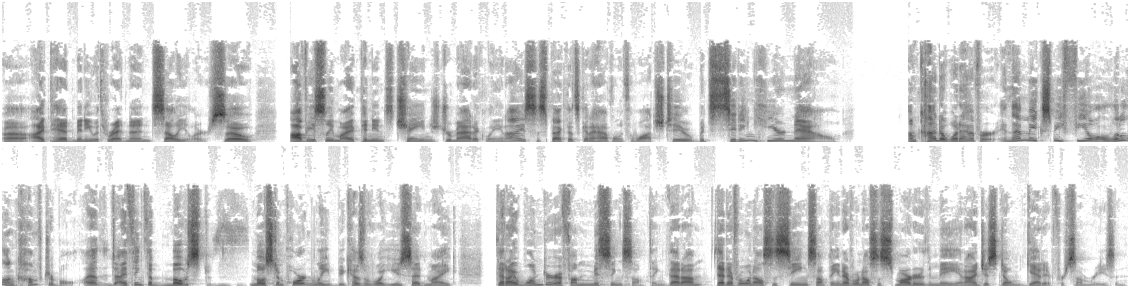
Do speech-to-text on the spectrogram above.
uh, iPad mini with Retina and cellular. So obviously my opinions changed dramatically, and I suspect that's going to happen with the watch too. But sitting here now, I'm kind of whatever, and that makes me feel a little uncomfortable. I, I, think the most, most importantly, because of what you said, Myke, that I wonder if I'm missing something, that um, that everyone else is seeing something, and everyone else is smarter than me, and I just don't get it for some reason.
